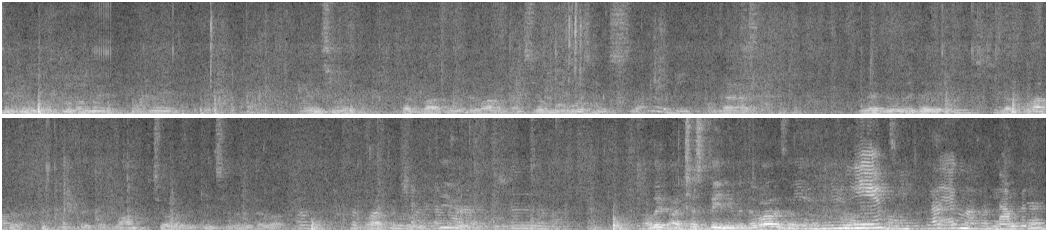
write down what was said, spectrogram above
з якими потугами ми вирішили зарплату видавали там 7-8 числа. Зараз ледве видали зарплату, наприклад, вам вчора закінчили видавати. Зарплату колективів. Але а частині видавали зарплату? Ні. Нам буде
